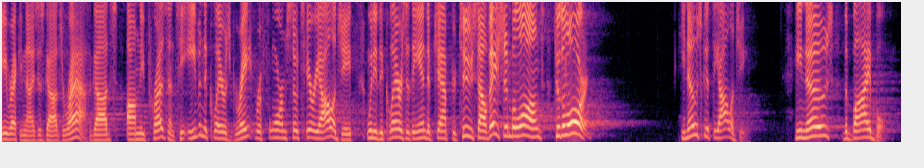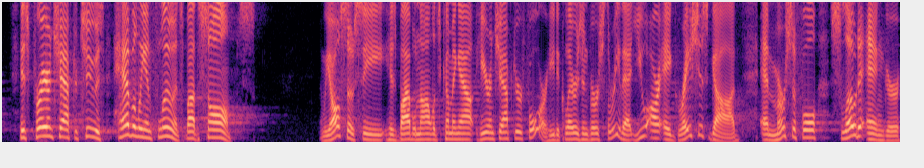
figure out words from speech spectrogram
He recognizes God's wrath, God's omnipresence. He even declares great reform soteriology when he declares at the end of chapter 2 salvation belongs to the Lord. He knows good theology, he knows the Bible. His prayer in chapter 2 is heavily influenced by the Psalms. We also see his Bible knowledge coming out here in chapter 4. He declares in verse 3 that you are a gracious God and merciful, slow to anger,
